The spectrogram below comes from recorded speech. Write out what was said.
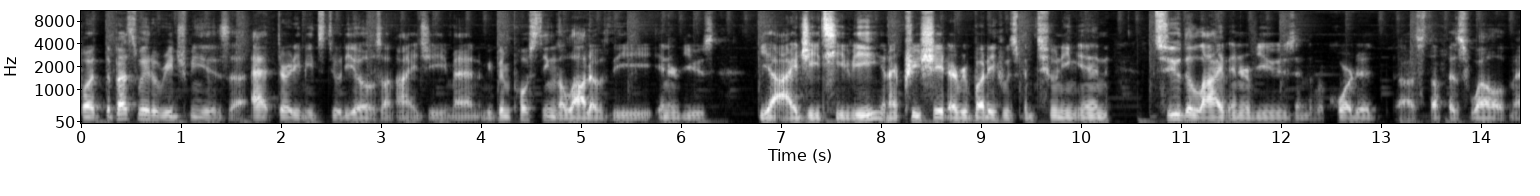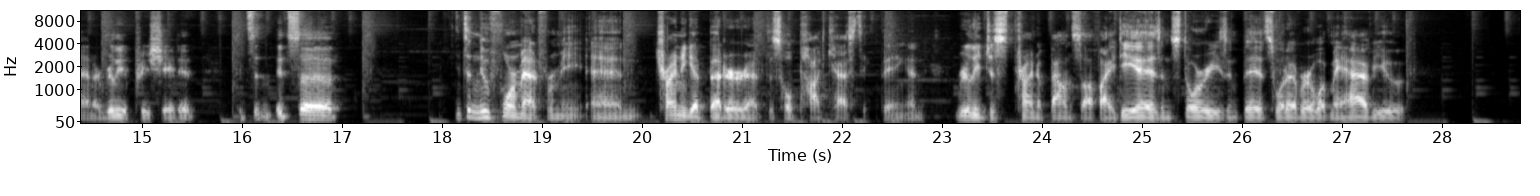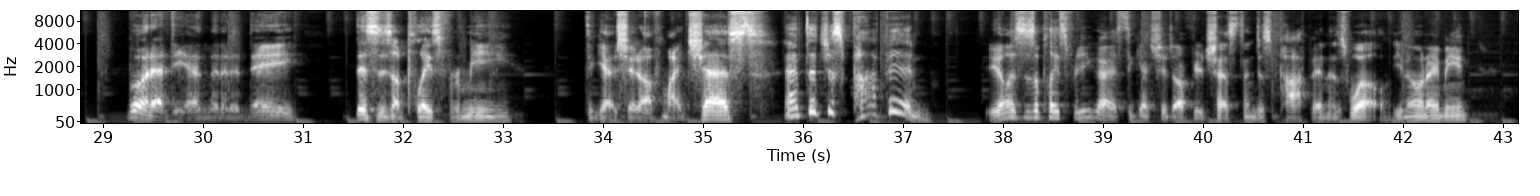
but the best way to reach me is uh, at Dirty Meat Studios on IG, man. We've been posting a lot of the interviews via IGTV, and I appreciate everybody who's been tuning in to the live interviews and the recorded uh, stuff as well, man. I really appreciate it. It's a, it's a it's a new format for me and trying to get better at this whole podcasting thing and really just trying to bounce off ideas and stories and bits, whatever, what may have you. But at the end of the day, this is a place for me to get shit off my chest and to just pop in. You know, this is a place for you guys to get shit off your chest and just pop in as well. You know what I mean?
